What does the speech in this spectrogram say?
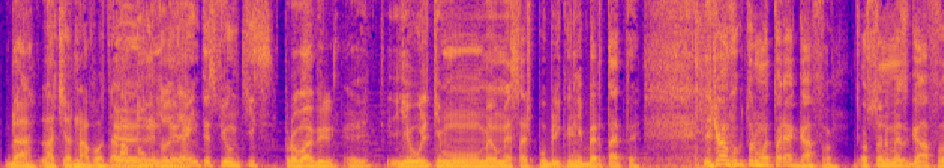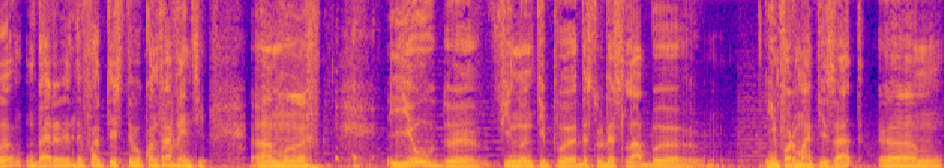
Da. la Cernavodă, la Uh, punctul în, de... Înainte să fiu închis, probabil. E ultimul meu mesaj public în libertate. Deci eu am făcut următoarea gafă. O să o numesc gafă, dar de fapt este o contravenție. Am, uh, eu, uh, fiind un tip uh, destul de slab uh, informatizat, um, ape,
